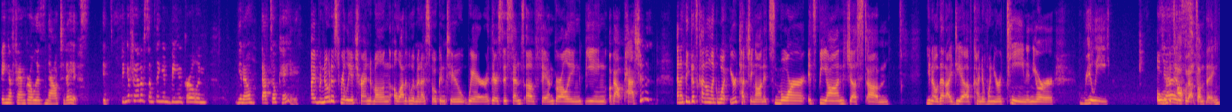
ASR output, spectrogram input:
being a fangirl is now today. It's it's being a fan of something and being a girl and you know, that's okay. I've noticed really a trend among a lot of the women I've spoken to where there's this sense of fangirling being about passion. And I think that's kind of like what you're touching on. It's more, it's beyond just, um, you know, that idea of kind of when you're a teen and you're really over yes. the top about something.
